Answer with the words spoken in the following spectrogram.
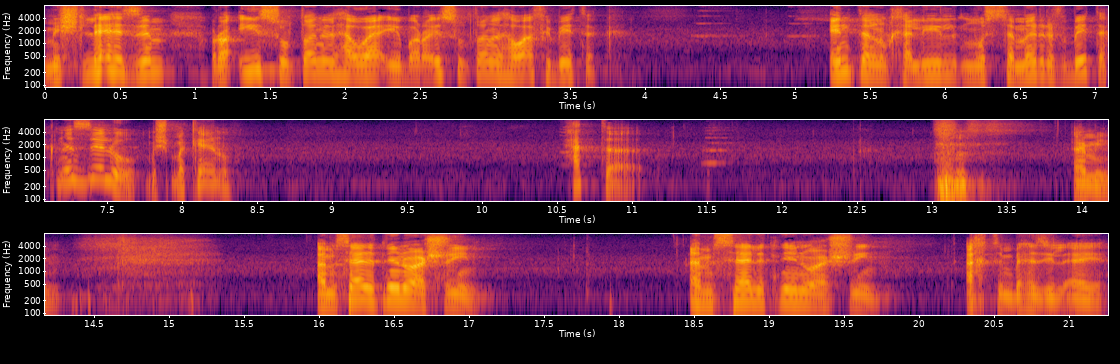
مش لازم رئيس سلطان الهواء يبقى رئيس سلطان الهواء في بيتك. انت اللي مخليه مستمر في بيتك نزله مش مكانه. حتى أمين. أمثال 22 أمثال 22 أختم بهذه الآية.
